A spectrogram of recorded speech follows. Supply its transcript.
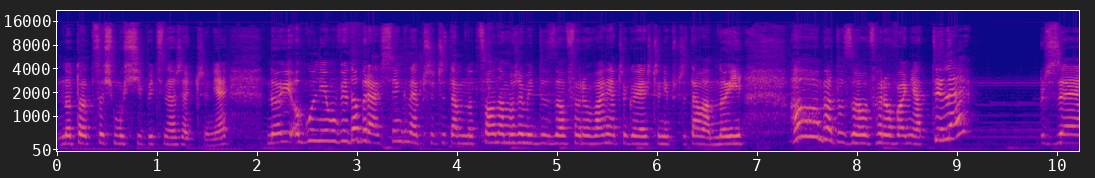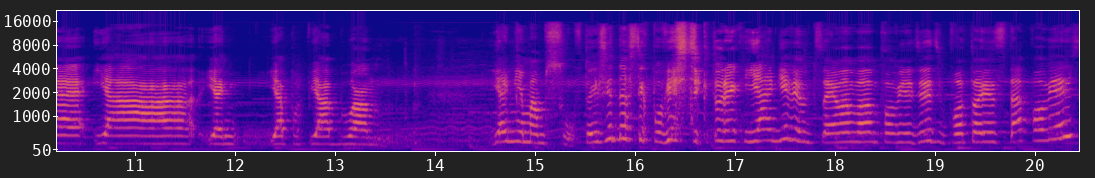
no to coś musi być na rzeczy, nie? No i ogólnie mówię, dobra, sięgnę, przeczytam, no co ona może mieć do zaoferowania, czego ja jeszcze nie przeczytałam. No i o, ma do zaoferowania tyle, że ja, ja, ja, ja byłam, ja nie mam słów. To jest jedna z tych powieści, których ja nie wiem, co ja mam wam powiedzieć, bo to jest ta powieść,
